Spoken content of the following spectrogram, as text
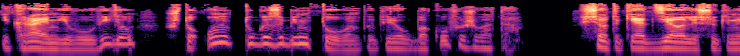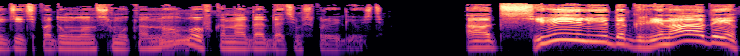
и краем его увидел, что он туго забинтован поперек боков и живота. «Все-таки отделали сукины дети», — подумал он смутно, но ловко надо отдать им справедливость. От Севильи до Гренады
